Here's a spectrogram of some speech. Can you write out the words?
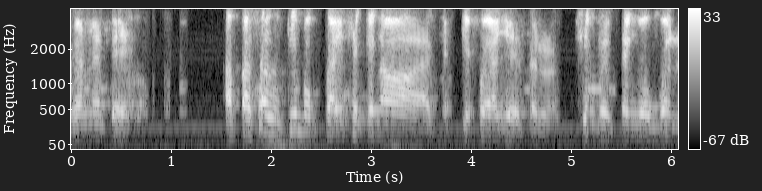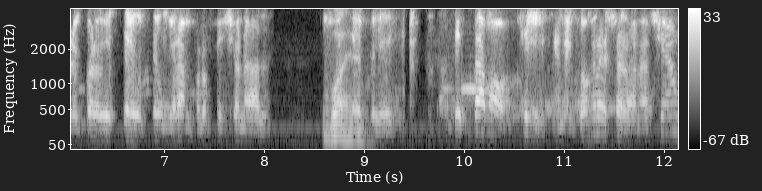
realmente ha pasado un tiempo, parece que no, que, fue ayer, pero siempre tengo un buen recuerdo de usted, usted es un gran profesional. Bueno. Estamos, sí, en el Congreso de la Nación.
